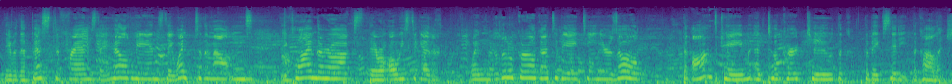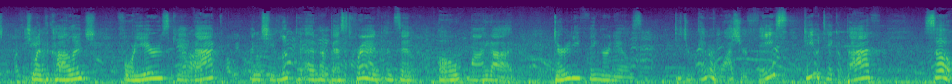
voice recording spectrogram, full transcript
They were the best of friends. They held hands. They went to the mountains. They climbed the rocks. They were always together. When the little girl got to be 18 years old, the aunt came and took her to the, the big city, the college. She went to college, four years, came back, and she looked at her best friend and said, Oh my God, dirty fingernails. Did you ever wash your face? Do you take a bath? So,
